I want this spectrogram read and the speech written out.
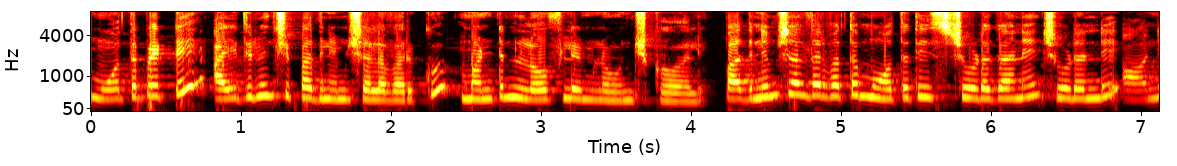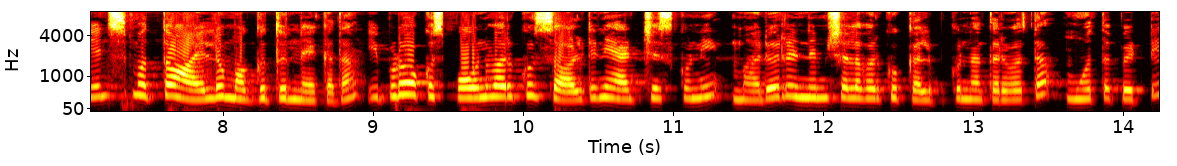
మూత పెట్టి ఐదు నుంచి పది నిమిషాల వరకు మంటను లో ఫ్లేమ్లో ఉంచుకోవాలి. పది నిమిషాల తర్వాత మూత తీసి చూడగానే చూడండి ఆనియన్స్ మొత్తం ఆయిల్లో మగ్గుతున్నాయి కదా? ఇప్పుడు ఒక స్పూన్ వరకు సాల్ట్ని యాడ్ చేసుకుని మరో రెండు నిమిషాల వరకు కలుపుకున్న తర్వాత మూత పెట్టి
